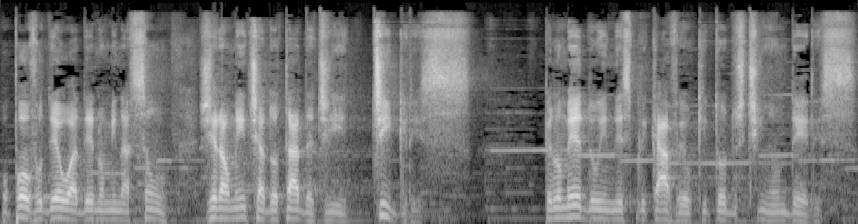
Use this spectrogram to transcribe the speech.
o povo deu a denominação geralmente adotada de tigres pelo medo inexplicável que todos tinham deles.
